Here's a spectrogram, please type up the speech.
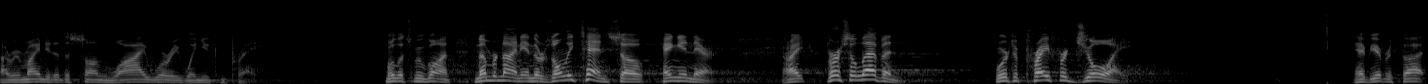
I'm reminded of the song, Why Worry When You Can Pray? Well, let's move on. Number nine, and there's only 10, so hang in there. All right, verse 11, we're to pray for joy. Have you ever thought,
